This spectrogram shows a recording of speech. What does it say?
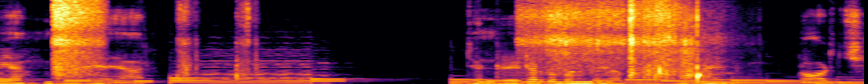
या, बन गया यार। जनरेटर तो बन गया टॉर्च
